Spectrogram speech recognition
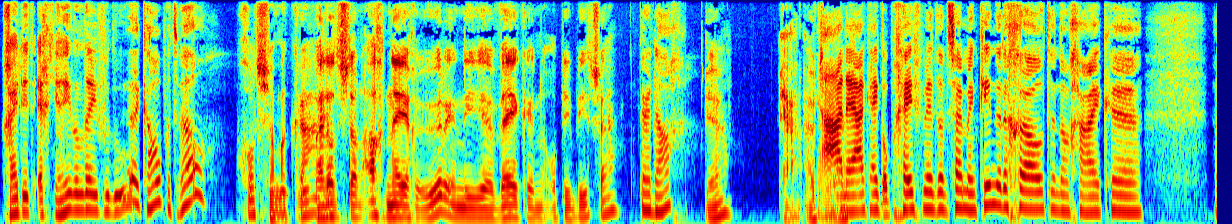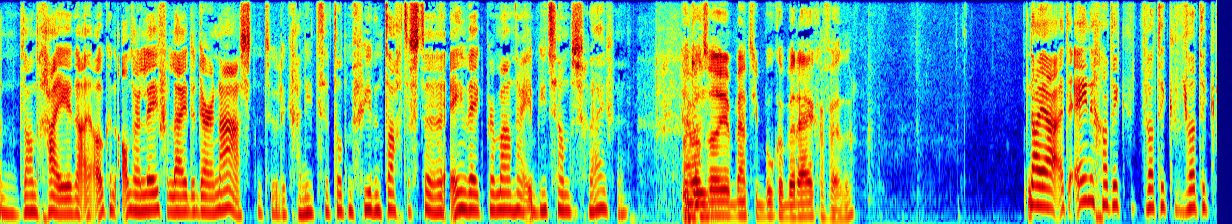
Ga je dit echt je hele leven doen? ik hoop het wel. Godsamme kraak. Maar dat is dan 8, 9 uur in die eh, weken op Ibiza? Per dag. Ja? Ja, uiteraard. Ja, nou ja, kijk, op een gegeven moment dan zijn mijn kinderen groot... en dan ga ik... eh, dan, ga je nou ook een ander leven leiden daarnaast natuurlijk. Ik ga niet eh, tot mijn 84ste één week per maand naar Ibiza om te schrijven. En wat wil je met die boeken bereiken verder? Nou ja, het enige wat ik, wat, ik, wat ik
